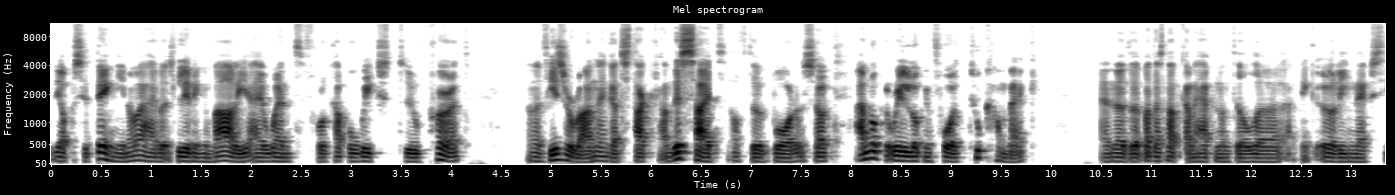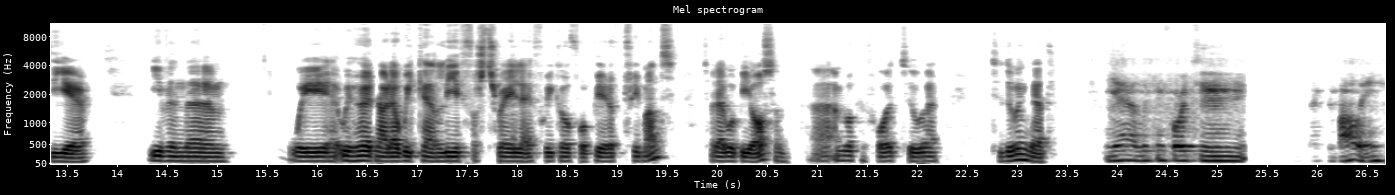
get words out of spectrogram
the opposite thing. You know, I was living in Bali. I went for a couple of weeks to Perth on a visa run and got stuck on this side of the border. So I'm not really looking forward to come back and that, but that's not going to happen until uh, I think early next year. Even um, we we heard now that we can leave Australia if we go for a period of three months, so that would be awesome. Uh, I'm looking forward to uh, to doing that. Yeah, looking forward to back to Bali.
